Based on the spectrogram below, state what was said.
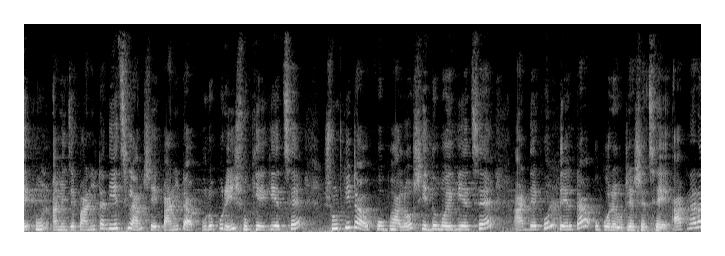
দেখুন, আমি যে পানিটা দিয়েছিলাম, সেই পানিটা পুরোপুরি শুকিয়ে গিয়েছে। শুটকিটাও খুব ভালো সিদ্ধ হয়ে গিয়েছে। আর দেখুন, তেলটা উপরে উঠে এসেছে। আপনারা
